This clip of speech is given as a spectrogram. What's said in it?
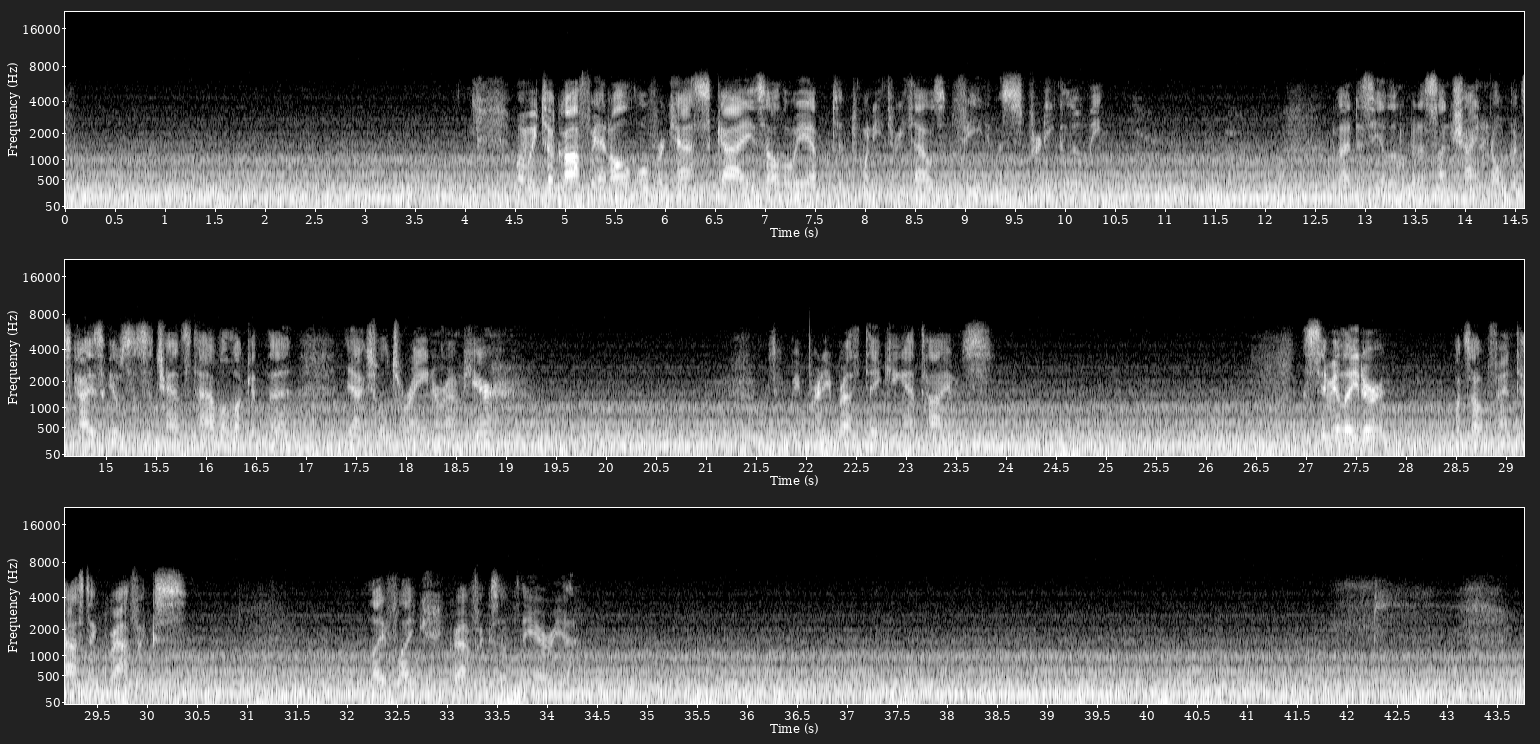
When we took off, we had all overcast skies all the way up to 23,000 feet. It was pretty gloomy. Glad to see a little bit of sunshine and open skies. It gives us a chance to have a look at the, the actual terrain around here. It's going to be pretty breathtaking at times. The simulator puts out fantastic graphics, lifelike graphics of the area.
